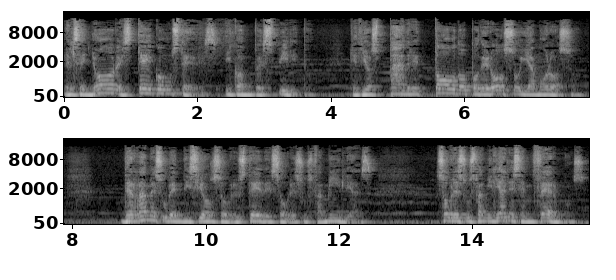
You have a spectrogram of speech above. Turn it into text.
El Señor esté con ustedes y con tu espíritu. Que Dios Padre Todopoderoso y amoroso derrame su bendición sobre ustedes, sobre sus familias, sobre sus familiares enfermos,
